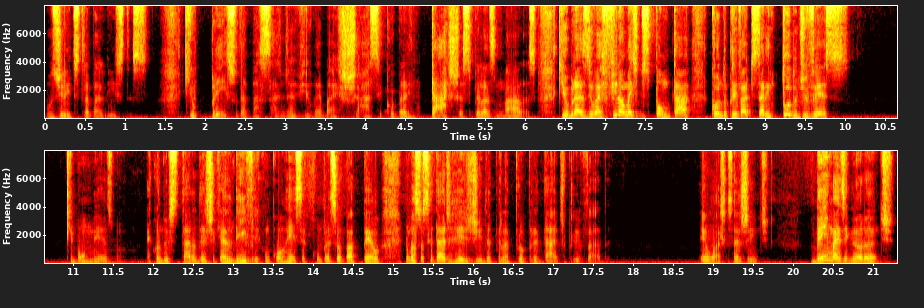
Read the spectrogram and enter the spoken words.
os direitos trabalhistas, que o preço da passagem de avião vai baixar se cobrarem taxas pelas malas, que o Brasil vai finalmente despontar quando privatizarem tudo de vez. Que bom mesmo é quando o Estado deixa que a livre concorrência cumpra seu papel numa sociedade regida pela propriedade privada. Eu acho essa gente bem mais ignorante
